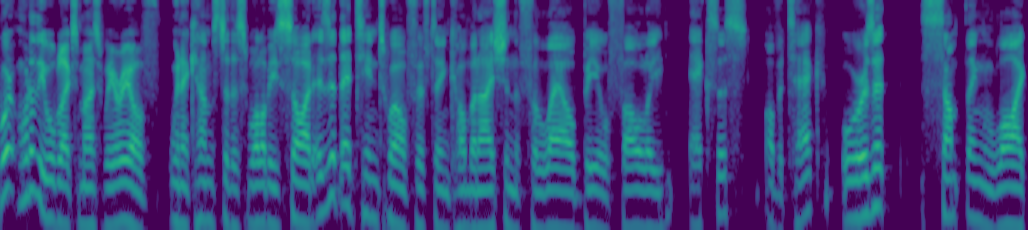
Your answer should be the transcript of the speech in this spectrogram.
What, what are the All Blacks most wary of when it comes to this Wallabies side? Is it that 10 12 15 combination, the Folau Beale Foley axis of attack? Or is it something like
